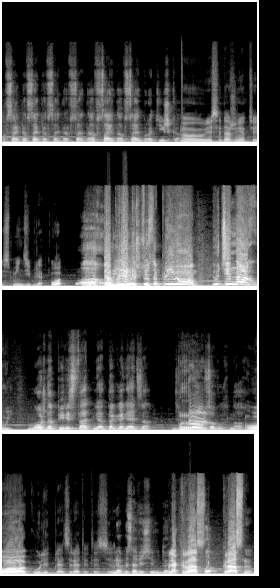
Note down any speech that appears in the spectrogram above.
Офсайд, офсайд, офсайд, офсайд, офсайд, офсайд, братишка. Ну, если даже нет, тебя есть Минди, блядь. О. Охуеть! Да, блядь, ты что за прием? Ну иди нахуй! Можно перестать меня догонять за бронзовых, нахуй. О, гулит, блядь, зря ты это сделал. Бля, представь, если ударить. Бля, красную, красную.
